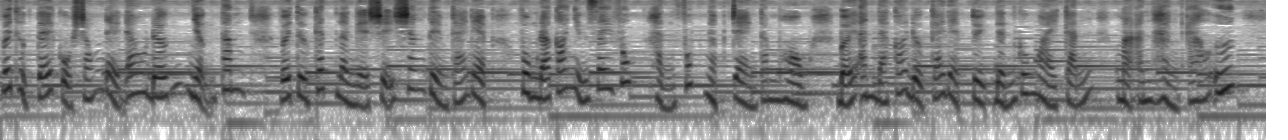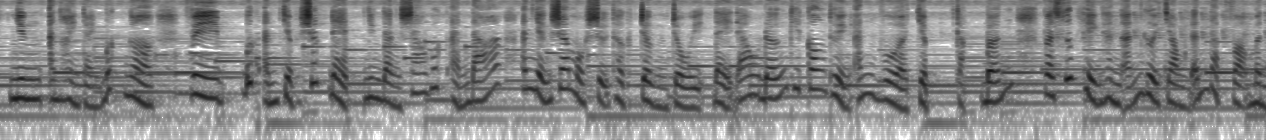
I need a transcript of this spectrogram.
với thực tế cuộc sống đầy đau đớn, nhẫn tâm, với tư cách là nghệ sĩ săn tìm cái đẹp, Phùng đã có những giây phút hạnh phúc ngập tràn tâm hồn bởi anh đã có được cái đẹp tuyệt đỉnh của ngoại cảnh mà anh hằng ao ước. Nhưng anh hoàn toàn bất ngờ vì bức ảnh chụp rất đẹp nhưng đằng sau bức ảnh đó anh nhận ra một sự thật trần trụi đầy đau đớn khi con thuyền anh vừa chụp cặp bến và xuất hiện hình ảnh người chồng đánh đập vợ mình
